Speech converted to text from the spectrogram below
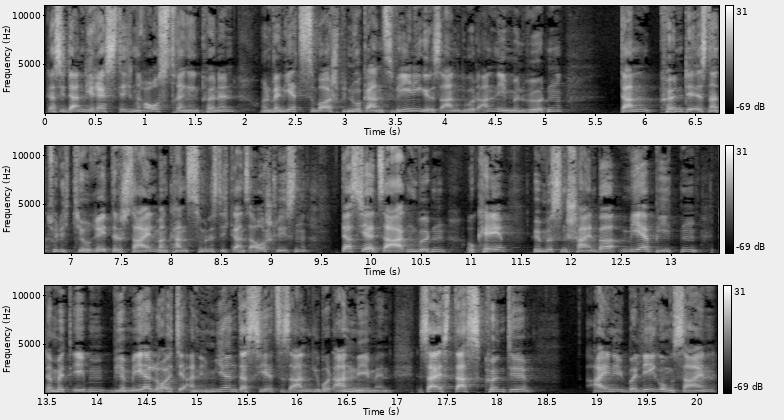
dass sie dann die restlichen rausdrängen können. Und wenn jetzt zum Beispiel nur ganz wenige das Angebot annehmen würden, dann könnte es natürlich theoretisch sein, man kann es zumindest nicht ganz ausschließen, dass sie halt sagen würden, okay, wir müssen scheinbar mehr bieten, damit eben wir mehr Leute animieren, dass sie jetzt das Angebot annehmen. Das heißt, das könnte eine Überlegung sein,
